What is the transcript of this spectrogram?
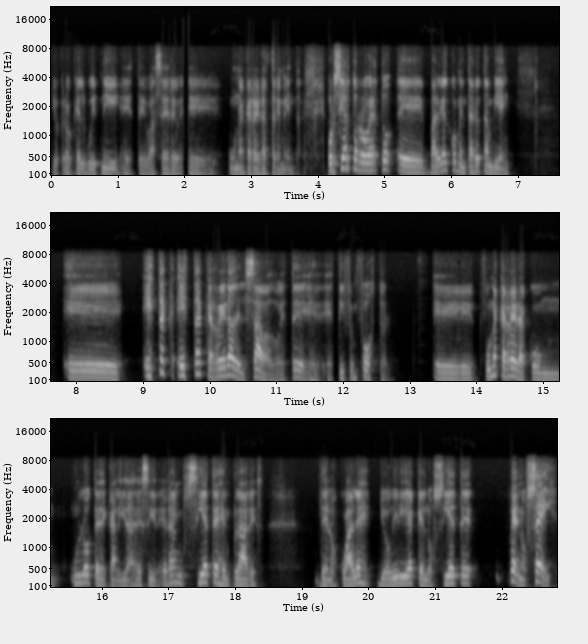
yo creo que el Whitney este, va a ser eh, una carrera tremenda. Por cierto, Roberto, eh, valga el comentario también. Eh, esta, esta, carrera del sábado, este Stephen Foster, fue una carrera con un lote de calidad, es decir, eran siete ejemplares, de los cuales yo diría que los siete, bueno, seis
